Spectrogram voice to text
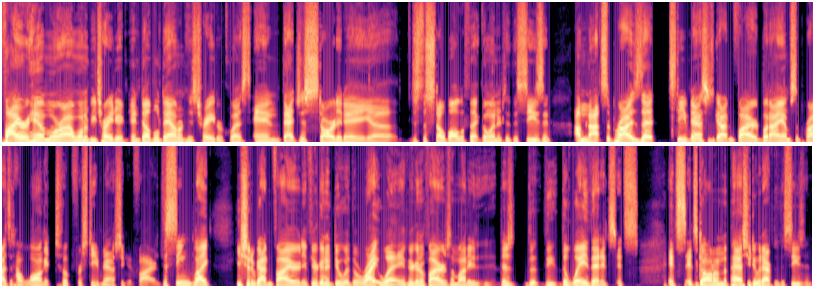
fire him or I want to be traded and double down on his trade request. And that just started a uh, just a snowball effect going into the season. I'm not surprised that Steve Nash has gotten fired, but I am surprised at how long it took for Steve Nash to get fired. This seemed like he should have gotten fired. If you're going to do it the right way, if you're going to fire somebody, there's the, the the way that it's it's it's it's gone on in the past. You do it after the season.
